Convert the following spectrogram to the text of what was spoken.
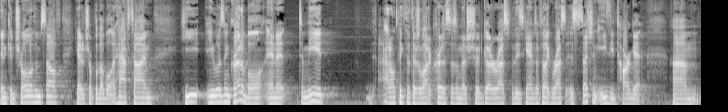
in control of himself. He had a triple double at halftime. He he was incredible, and it to me, I don't think that there's a lot of criticism that should go to Russ for these games. I feel like Russ is such an easy target. Um,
